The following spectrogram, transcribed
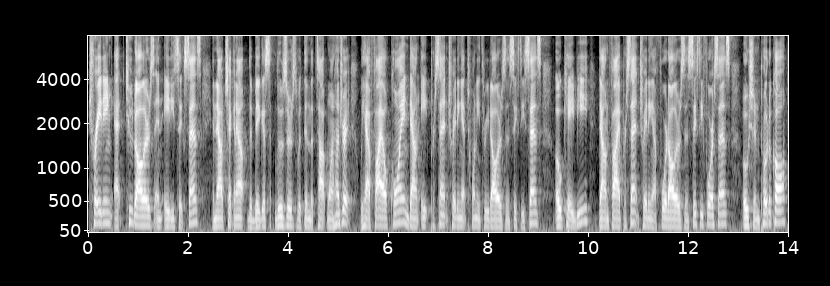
trading at $2.86. And now checking out the biggest losers within the top 100, we have Filecoin down 8%, trading at $23.60. OKB down 5%, trading at $4.64. Ocean Protocol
